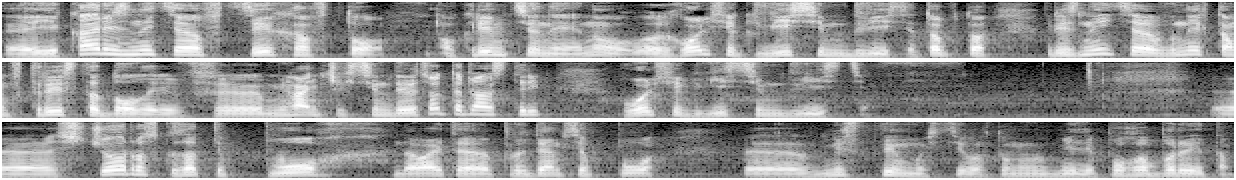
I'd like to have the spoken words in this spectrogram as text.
Е, яка різниця в цих авто? Окрім ціни, ну, гольфік 8200, тобто різниця в них там в 300 доларів. Е, Міганчик 7913 рік, гольфік 8200. Е, Що розказати по. Давайте пройдемося по е, вмістимості в автомобілі, по габаритам.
